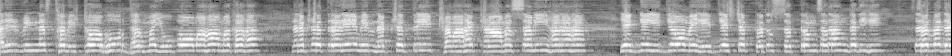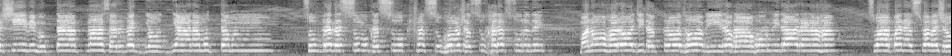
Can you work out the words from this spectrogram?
अनिर्विण्णस्थविष्ठो भूर्धर्मयूपो महामखः। नक्षत्रनेमिर्नक्षत्री क्षमः क्षामः समीहनः। यज्ञयुज्यो महेद्यश्च क्रतुः सत्रम् सताम् गतिः। सर्वदर्शी विमुक्तात्मा सर्वज्ञो ज्ञानमुत्तमम् सुव्रतः सुमुखः सूक्ष्मः सुघोषः सुखरः सुहृद् मनोहरोजितक्रोधो वीरबाहुर्विदारणः स्वापन स्ववशो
